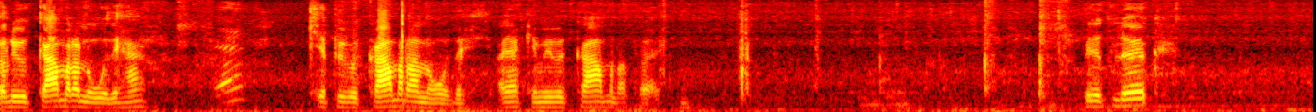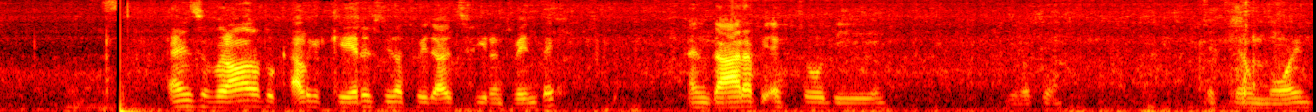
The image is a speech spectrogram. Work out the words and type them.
zal uw camera nodig hè. Hè? Ik heb uw camera nodig. Ah ja, ik heb uw camera kwijt. Vind je het leuk? En ze verandert ook elke keer, dus nu dat 2024. En daar heb je echt zo die. die wat. Echt heel mooi.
